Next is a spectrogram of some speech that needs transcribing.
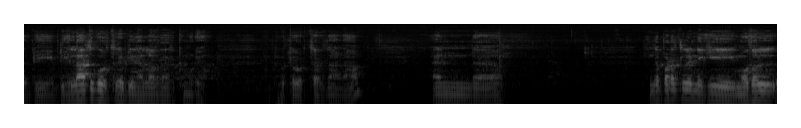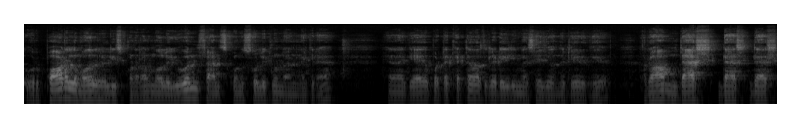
இப்படி இப்படி எல்லாத்துக்கும் ஒருத்தர் எப்படி நல்லவராக இருக்க முடியும்? அப்படிப்பட்ட ஒருத்தர் தான் நான். அண்ட் இந்த படத்தில் இன்றைக்கி முதல் ஒரு பாடலை முதல் ரிலீஸ் பண்ணனால முதல்ல யுவன் ஃபேன்ஸ்க்கு ஒன்று சொல்லிக்கணும்னு நான் நினைக்கிறேன். எனக்கு ஏகப்பட்ட கெட்ட வார்த்தையில் டெய்லி மெசேஜ் வந்துகிட்டே இருக்குது ராம் டேஷ் டேஷ் டேஷ்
